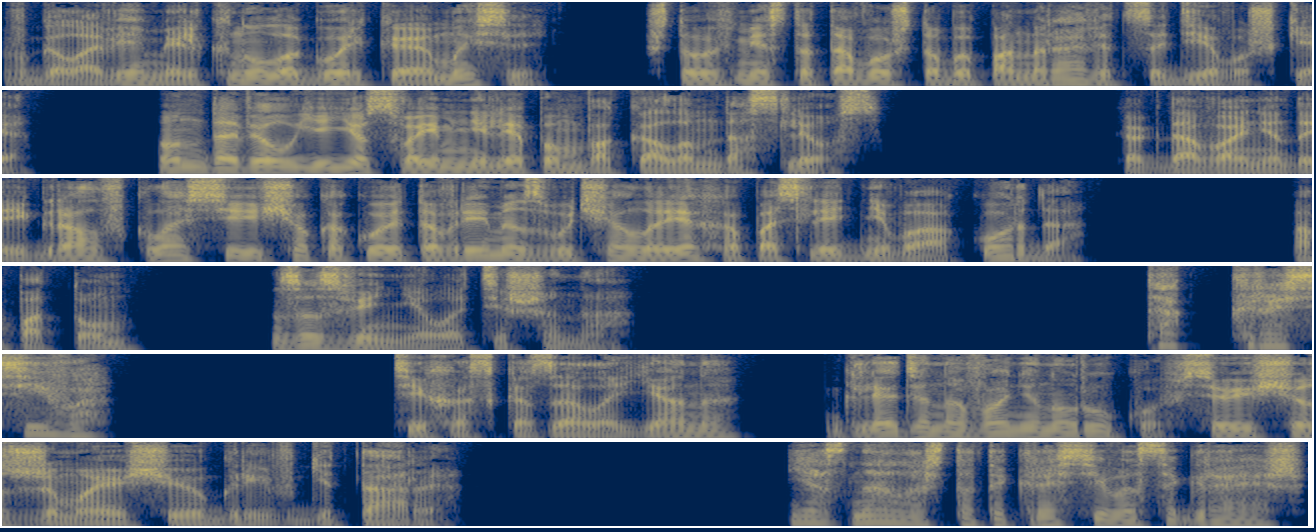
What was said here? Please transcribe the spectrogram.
В голове мелькнула горькая мысль, что вместо того, чтобы понравиться девушке, он довел ее своим нелепым вокалом до слез. Когда Ваня доиграл, в классе еще какое-то время звучало эхо последнего аккорда, а потом зазвенела тишина. «Так красиво», — тихо сказала Яна, глядя на Ванину руку, все еще сжимающую гриф гитары. «Я знала, что ты красиво сыграешь,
